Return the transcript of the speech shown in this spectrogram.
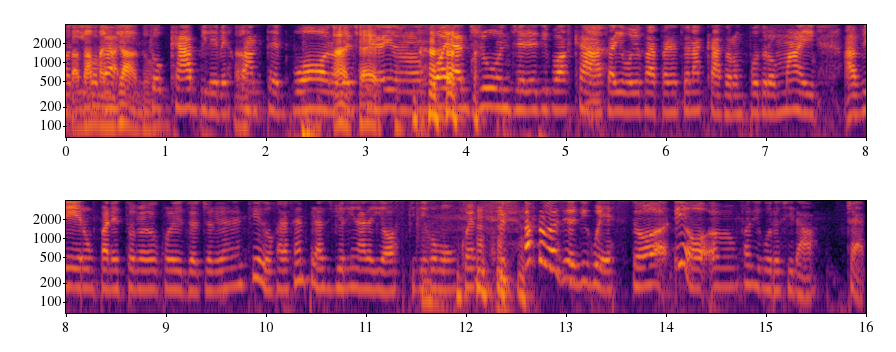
toccato, va mangiato. intoccabile per Ah. quanto è buono, Ah, perché certo. io non lo puoi raggiungere tipo a casa. Io voglio fare il panettone a casa, non potrò mai avere un panettone come quello di Giorgio Grillo. Io devo fare sempre la sviolina degli ospiti comunque. a proposito di questo, io ho un po' di curiosità. Cioè,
